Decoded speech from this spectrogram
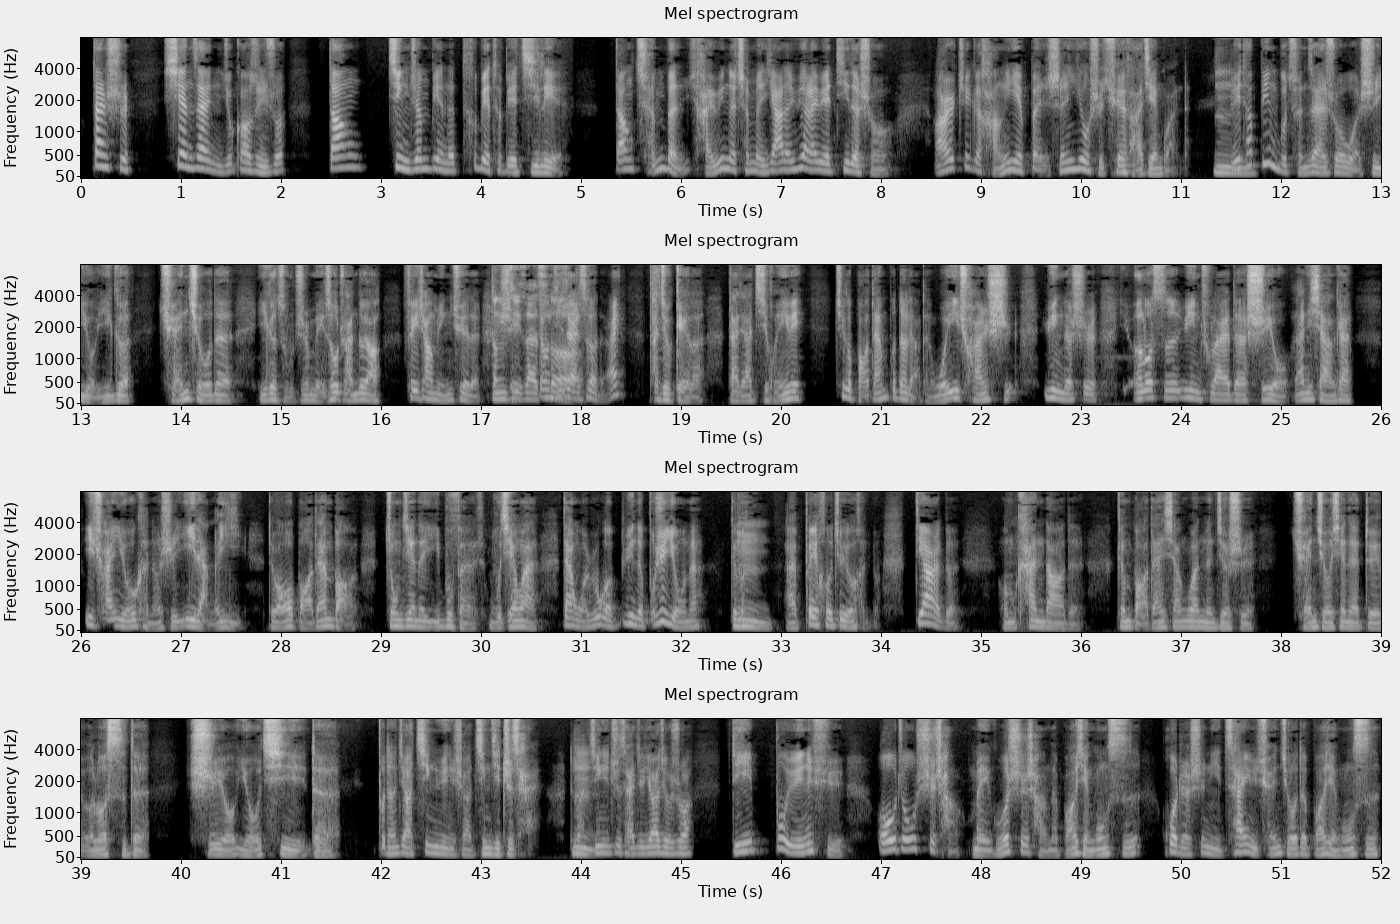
但是。现在你就告诉你说，当竞争变得特别特别激烈，当成本海运的成本压得越来越低的时候，而这个行业本身又是缺乏监管的，嗯，因为它并不存在说我是有一个全球的一个组织，每艘船都要非常明确的登记在登记在册的，哎，他就给了大家机会，因为这个保单不得了的，我一船石运的是俄罗斯运出来的石油，那你想想看，一船油可能是一两个亿。对吧？我保单保中间的一部分五千万，但我如果运的不是油呢？对吧？嗯，哎，背后就有很多。第二个，我们看到的跟保单相关的，就是全球现在对俄罗斯的石油油气的不能叫禁运，是要经济制裁，对吧？经济制裁就要求说，第一，不允许欧洲市场、美国市场的保险公司，或者是你参与全球的保险公司，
